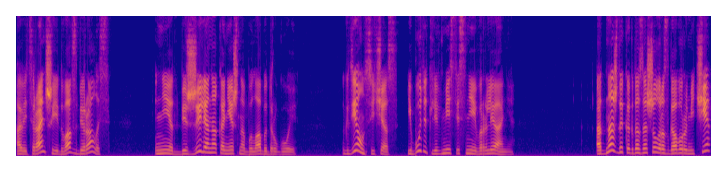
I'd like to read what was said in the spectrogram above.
а ведь раньше едва взбиралась. Нет, без Жили она, конечно, была бы другой. Где он сейчас и будет ли вместе с ней в Орлеане? Однажды, когда зашел разговор о мече,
